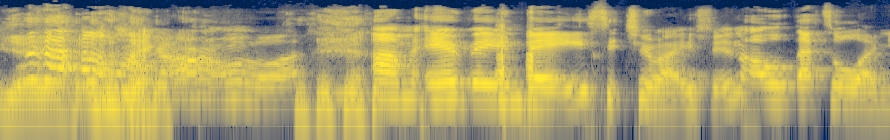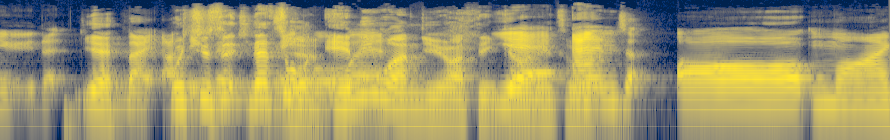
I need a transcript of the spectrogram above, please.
Yeah, yeah. Oh, um, Airbnb situation. Oh, that's all I knew. That yeah, I which is that that's all were- anyone knew. I think. going yeah, into it. and oh my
